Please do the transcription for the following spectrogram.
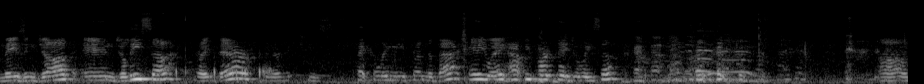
amazing job. And Jaleesa, right there, I think she's heckling me from the back. Anyway, happy birthday, Jaleesa. um,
